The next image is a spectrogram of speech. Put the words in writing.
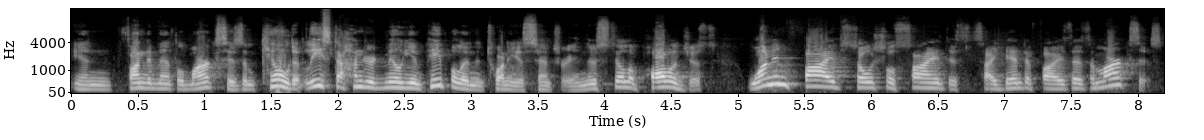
in fundamental Marxism killed at least 100 million people in the 20th century, and there's still apologists. One in five social scientists identifies as a Marxist.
